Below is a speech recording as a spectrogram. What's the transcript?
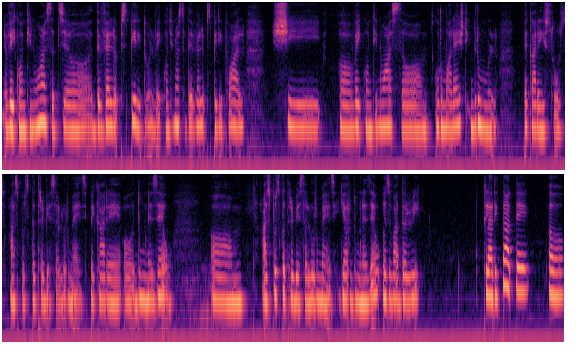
vei continua să-ți uh, develop spiritul, vei continua să develop spiritual și uh, vei continua să urmărești drumul pe care Isus a spus că trebuie să-l urmezi, pe care uh, Dumnezeu uh, a spus că trebuie să-l urmezi, iar Dumnezeu îți va dărui claritate uh,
